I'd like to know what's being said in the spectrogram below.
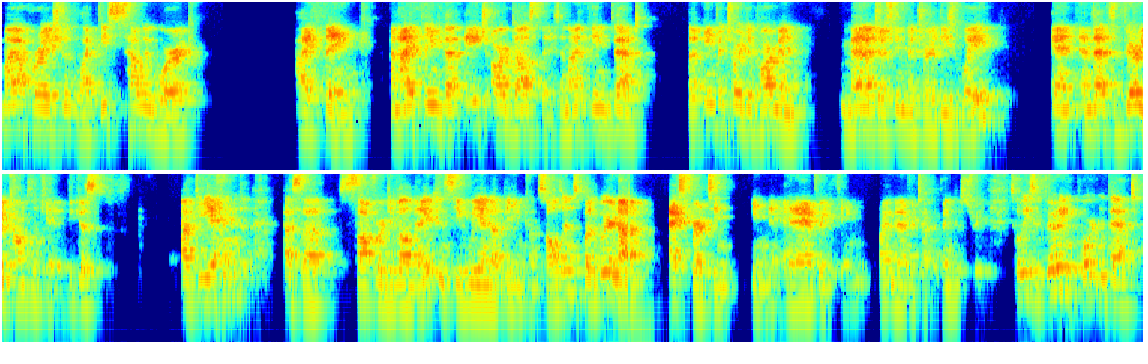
my operation, like this is how we work, I think, and I think that HR does this, and I think that the inventory department manages inventory this way. And, and that's very complicated because at the end, as a software development agency, we end up being consultants, but we're not experts in, in, in everything, right? In every type of industry. So it's very important that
